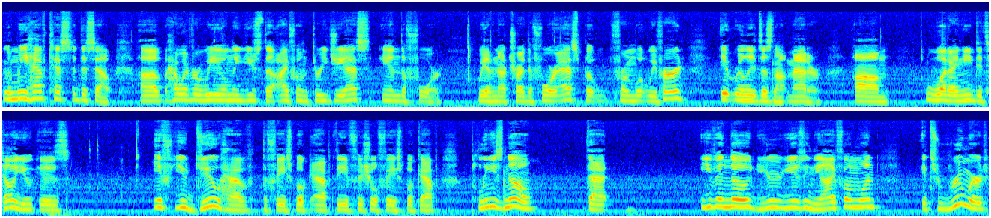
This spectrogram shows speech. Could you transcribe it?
And we have tested this out. however, we only use the iPhone 3GS and the 4. We have not tried the 4S, but from what we've heard, it really does not matter. Um, what I need to tell you is if you do have the Facebook app, the official Facebook app, please know that even though you're using the iPhone one, it's rumored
